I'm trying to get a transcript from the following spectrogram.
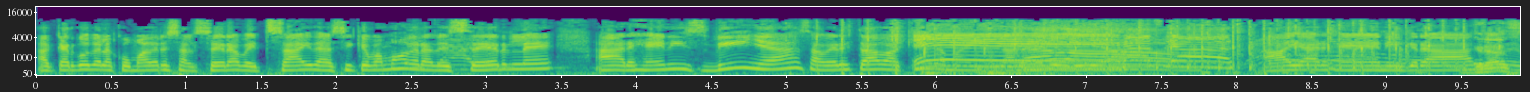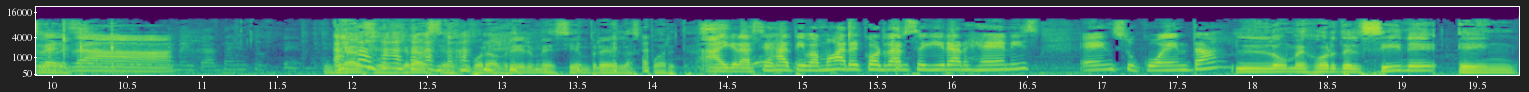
a cargo de la comadre salsera Betsaida, así que vamos a agradecerle a Argenis Viñas haber estado aquí. en la mañana mediodía. Ay, Argenis, gracias, Gracias. de verdad. Gracias, gracias por abrirme siempre las puertas. Ay, gracias a ti. Vamos a recordar seguir a Argenis en su cuenta. Lo mejor del cine en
